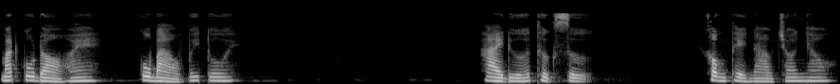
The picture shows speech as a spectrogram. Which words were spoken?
mắt cô đỏ hoe, cô bảo với tôi. Hai đứa thực sự không thể nào cho nhau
